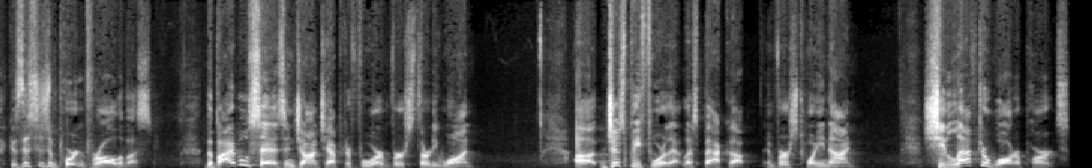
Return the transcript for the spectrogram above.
because this is important for all of us. The Bible says in John chapter 4, verse 31, uh, just before that, let's back up. In verse 29, she left her water parts,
